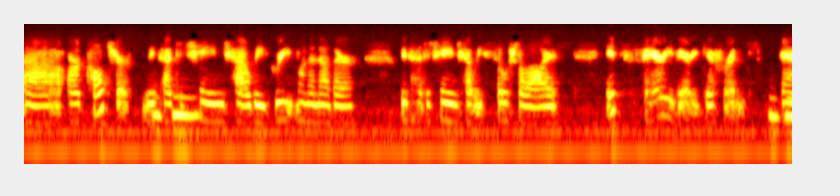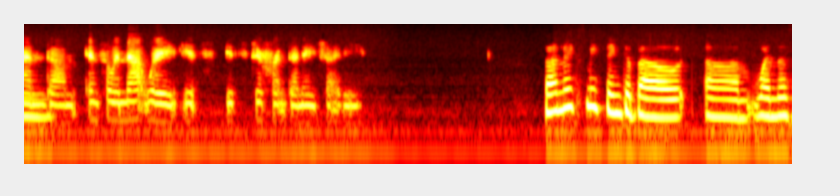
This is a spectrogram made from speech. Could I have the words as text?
uh, our culture. We've mm-hmm. had to mm-hmm. change how we greet one another. We've had to change how we socialize. It's very, very different, mm-hmm. and um, and so in that way, it's it's different than HIV. That makes me think about um, when this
